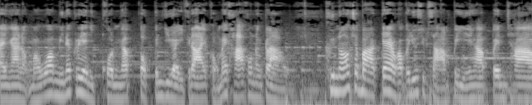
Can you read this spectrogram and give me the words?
รายงานออกมาว่ามีนักเรียนอีกคนครับตกเป็นเหยื่ออีกรายของแม่ค้าคนดังกล่าว คือน้องชบาแก้วครับอายุ 13 ปีนะครับ เป็นชาว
